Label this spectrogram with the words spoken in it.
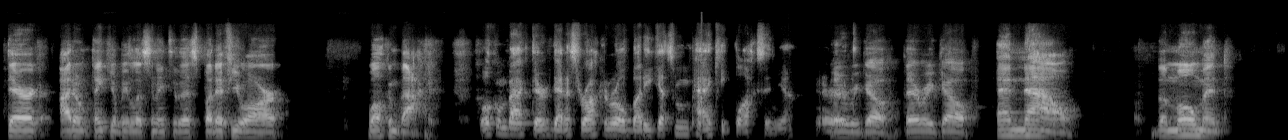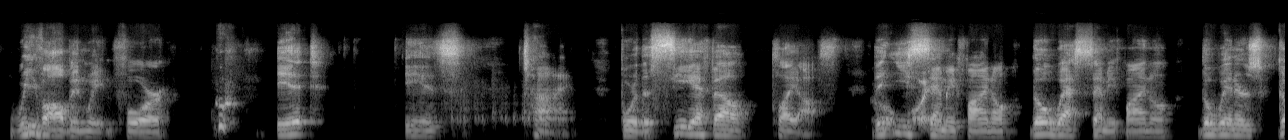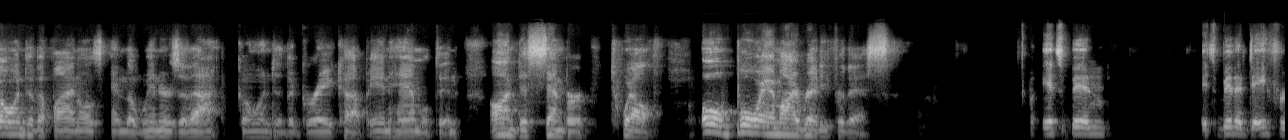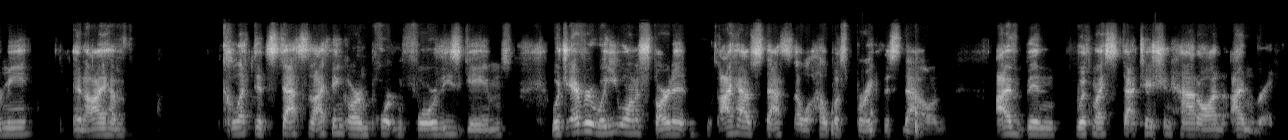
Derek, I don't think you'll be listening to this, but if you are, welcome back. Welcome back, there, Dennis. Rock and roll, buddy. Get some pancake blocks in you. There we go. There we go. And now, the moment we've all been waiting for. Whew. It is time for the CFL playoffs, the oh, East boy. semifinal, the West semifinal. The winners go into the finals, and the winners of that go into the Grey Cup in Hamilton on December 12th. Oh boy, am I ready for this. It's been it's been a day for me, and I have collected stats that I think are important for these games. Whichever way you want to start it, I have stats that will help us break this down. I've been with my statistician hat on, I'm ready.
